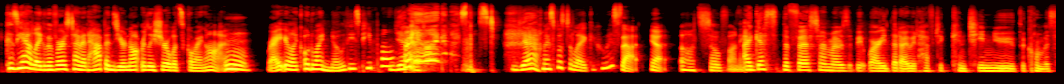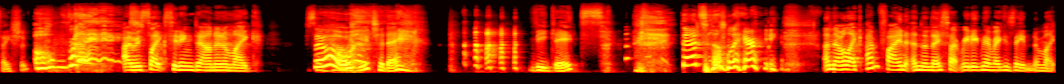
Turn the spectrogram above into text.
because yeah, like the first time it happens, you're not really sure what's going on. Mm, Right? You're like, oh, do I know these people? Yeah. Right? Like, am I supposed to? yeah. Am I supposed to like? Who is that? Yeah. Oh, it's so funny. I guess the first time I was a bit worried that I would have to continue the conversation. oh, right. I was like sitting down and I'm like, so. how are you today? v Gates. That's hilarious. And they were like, I'm fine. And then they start reading their magazine and I'm like,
